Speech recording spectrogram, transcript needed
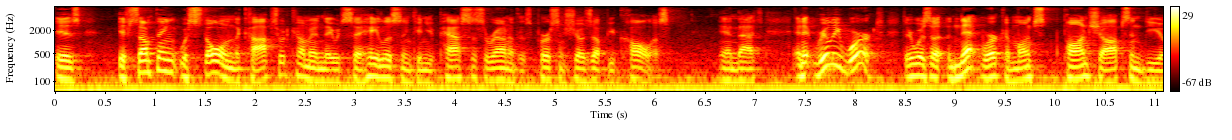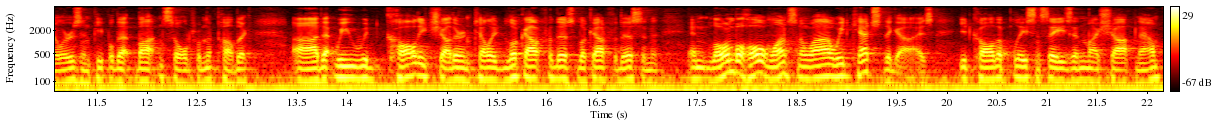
is if something was stolen the cops would come in they would say hey listen can you pass this around? If this person shows up you call us. And that and it really worked. There was a network amongst pawn shops and dealers and people that bought and sold from the public uh, that we would call each other and tell look out for this look out for this and and lo and behold once in a while we'd catch the guys. You'd call the police and say he's in my shop now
